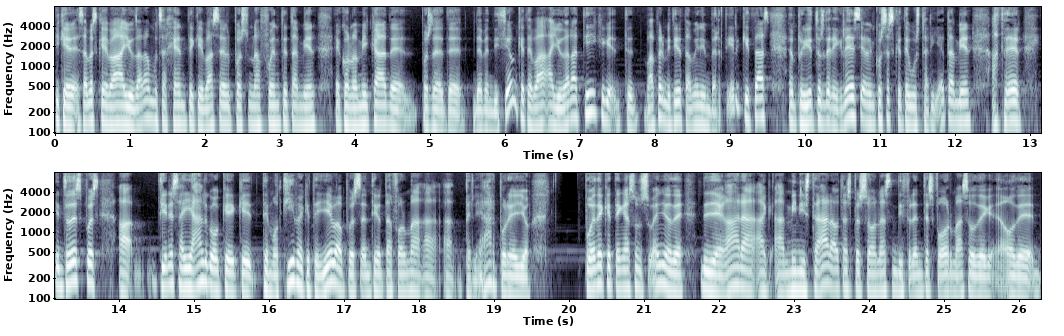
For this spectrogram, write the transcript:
y que sabes que va a ayudar a mucha gente, que va a ser pues una fuente también económica de, pues de, de, bendición, que te va a ayudar a ti, que te va a permitir también invertir quizás en proyectos de la iglesia o en cosas que te gustaría también hacer. Y entonces, pues ah, tienes ahí algo que, que, te motiva, que te lleva, pues en cierta forma a, a pelear por ello. Puede que tengas un sueño de, llegar a, ministrar a otras personas en diferentes formas o de, o de,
